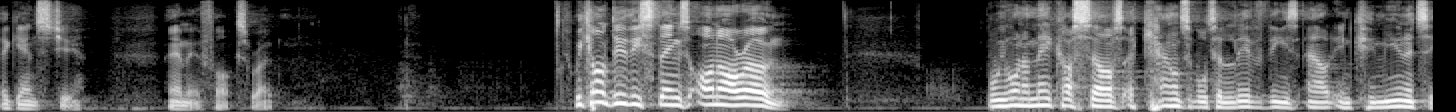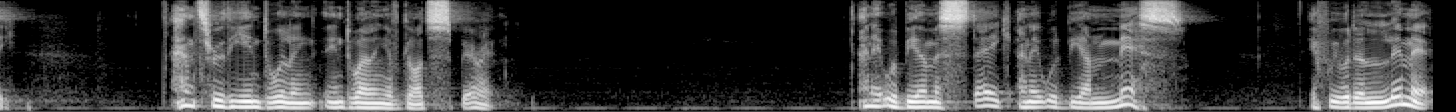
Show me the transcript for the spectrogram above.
against you. Emmett Fox wrote. We can't do these things on our own. But we want to make ourselves accountable to live these out in community and through the indwelling, indwelling of God's Spirit. And it would be a mistake and it would be a miss if we were to limit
